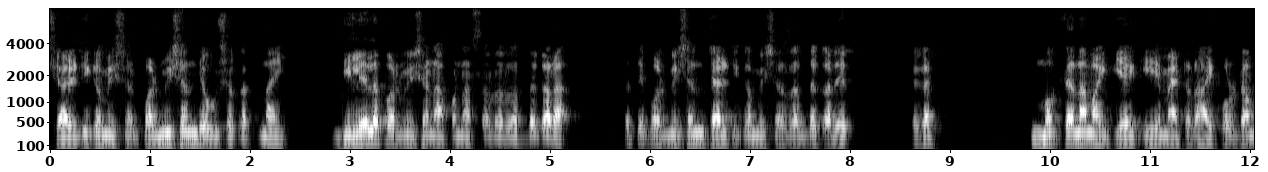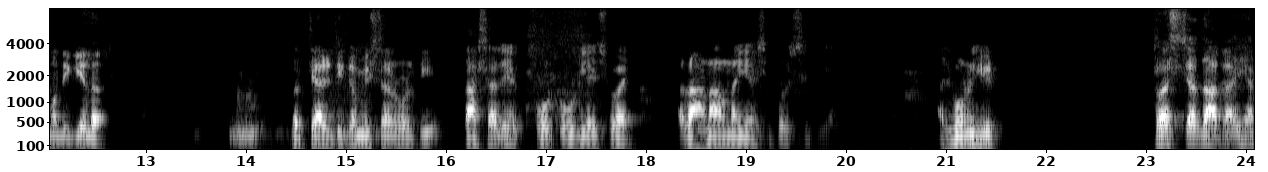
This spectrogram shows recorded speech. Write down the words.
चॅरिटी कमिशनर परमिशन देऊ शकत नाही. दिलेलं परमिशन आपण असं रद्द करा तर ते परमिशन चॅरिटी कमिशनर रद्द करेल. त्याच्यात मग त्यांना माहिती आहे की हे मॅटर हायकोर्टामध्ये गेलं तर चॅरिटी कमिशनरवरती ताशारे कोर्ट ओढल्याशिवाय राहणार नाही अशी परिस्थिती आहे. आणि म्हणून ही ट्रस्टच्या जागा ह्या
